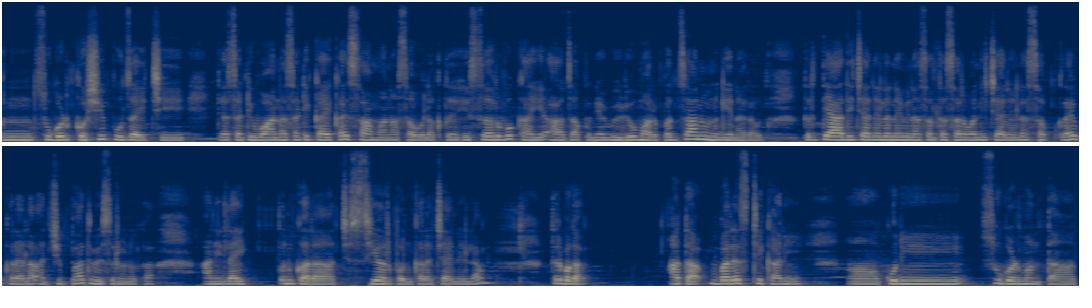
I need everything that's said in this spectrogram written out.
पण सुगड कशी पूजायची त्यासाठी वाहनासाठी काय काय सामान असावं लागतं हे सर्व काही आज आपण या व्हिडिओमार्फत जाणून घेणार आहोत. तर त्याआधी चॅनलला नवीन असाल तर सर्वांनी चॅनलला सबस्क्राईब करायला अजिबात विसरू नका आणि लाईक पण करा शेअर पण करा चॅनलला. तर बघा आता बऱ्याच ठिकाणी कोणी सुगड म्हणतात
